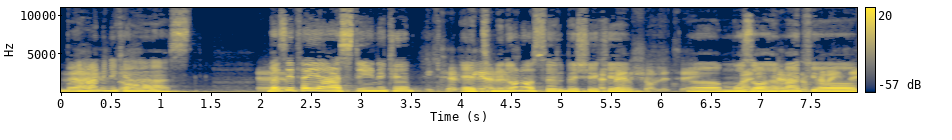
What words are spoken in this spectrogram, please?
به همینی که هست. وظیفه اصلی اینه که اطمینان حاصل بشه که مزاحمت یا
